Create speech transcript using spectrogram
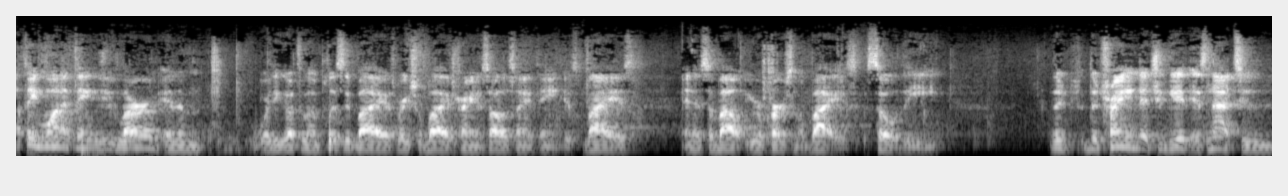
I think one of the things you learn in them, whether you go through implicit bias, racial bias training, it's all the same thing. It's bias, and it's about your personal bias. So the the the training that you get is not to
